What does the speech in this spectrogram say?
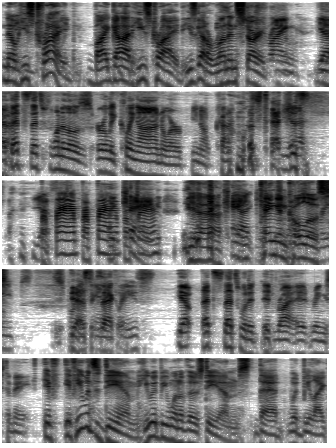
No, he's tried. By God, he's tried. He's got a run and start. Trying. Yeah, Yeah. that's that's one of those early Klingon or you know kind of mustaches. yes. Like Kang. Yeah. Yeah, Kang and Koloth. Great spray Yes, exactly. face. Yep, that's that's what it it ri- it rings to me. if if he was a DM, he would be one of those DMs that would be like,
